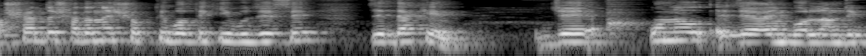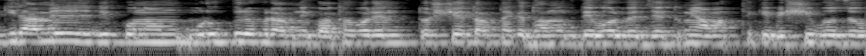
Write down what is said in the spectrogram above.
অসাধ্য সাধনের শক্তি বলতে কি বুঝেছে যে দেখেন, যে কোনো যে আমি বললাম যে গ্রামে যদি কোনো মুরব্বীর উপরে আপনি কথা বলেন, তো সে তো আপনাকে ধমক দিয়ে বলবে যে, তুমি আমার থেকে বেশি বোঝো।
